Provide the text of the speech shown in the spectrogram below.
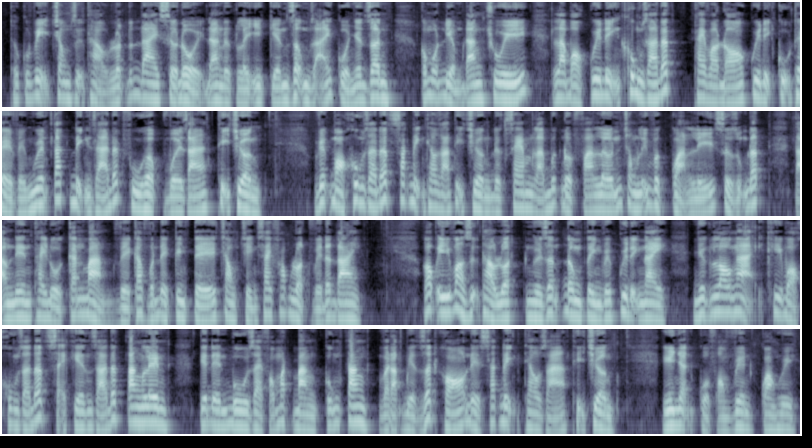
Thưa quý vị, trong dự thảo luật đất đai sửa đổi đang được lấy ý kiến rộng rãi của nhân dân, có một điểm đáng chú ý là bỏ quy định khung giá đất, thay vào đó quy định cụ thể về nguyên tắc định giá đất phù hợp với giá thị trường. Việc bỏ khung giá đất xác định theo giá thị trường được xem là bước đột phá lớn trong lĩnh vực quản lý sử dụng đất, tạo nên thay đổi căn bản về các vấn đề kinh tế trong chính sách pháp luật về đất đai. Góp ý vào dự thảo luật, người dân đồng tình với quy định này nhưng lo ngại khi bỏ khung giá đất sẽ khiến giá đất tăng lên, tiền đền bù giải phóng mặt bằng cũng tăng và đặc biệt rất khó để xác định theo giá thị trường. Ghi nhận của phóng viên Quang Huy.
